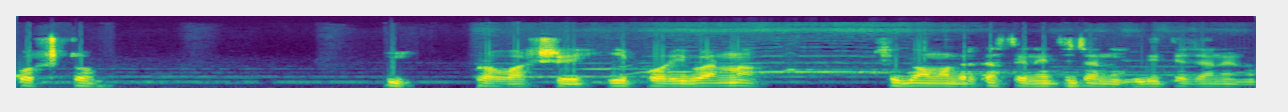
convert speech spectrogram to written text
কষ্ট। প্রবাসী, এই পরিবার না, শুধু আমাদের কাছে নিতে জানে, দিতে জানে না।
